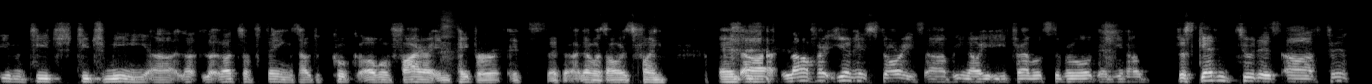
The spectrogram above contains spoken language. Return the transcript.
even teach teach me uh, lots of things, how to cook over fire in paper. It's that, that was always fun and uh, love hearing his stories. Uh, you know, he, he, travels the world, and you know, just getting to this uh, fifth,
